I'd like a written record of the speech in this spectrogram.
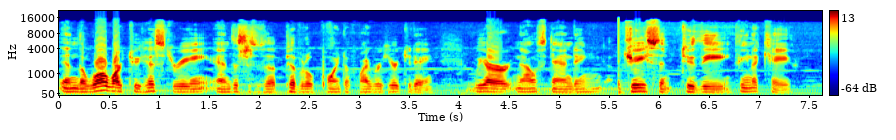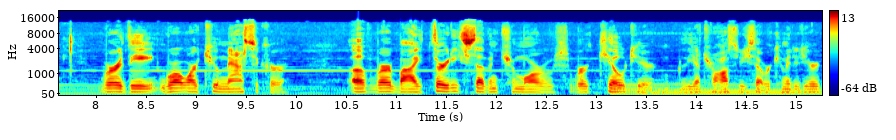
In the World War II history, and this is a pivotal point of why we're here today, we are now standing adjacent to the Fena Cave, where the World War II massacre of whereby 37 Chamorros were killed here, the atrocities that were committed here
